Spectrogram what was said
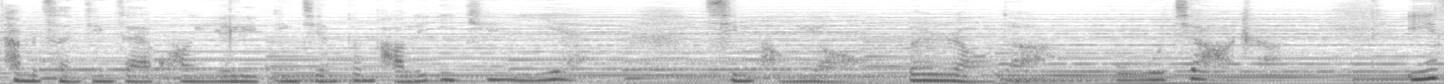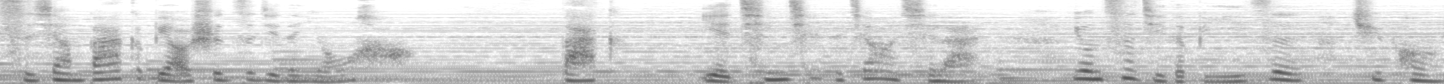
他们曾经在旷野里并肩奔跑了一天一夜。新朋友温柔地呜呜叫着，以此向巴克表示自己的友好。巴克。也亲切地叫起来，用自己的鼻子去碰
